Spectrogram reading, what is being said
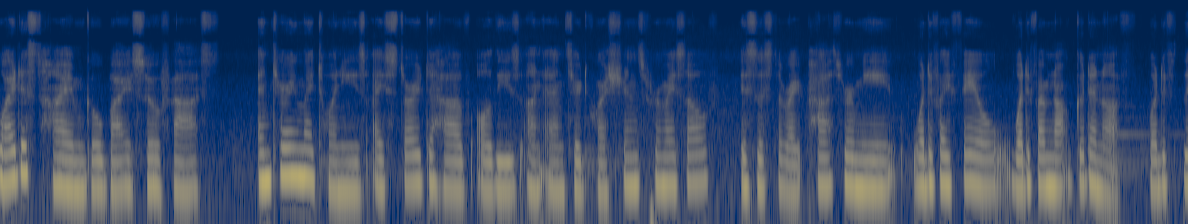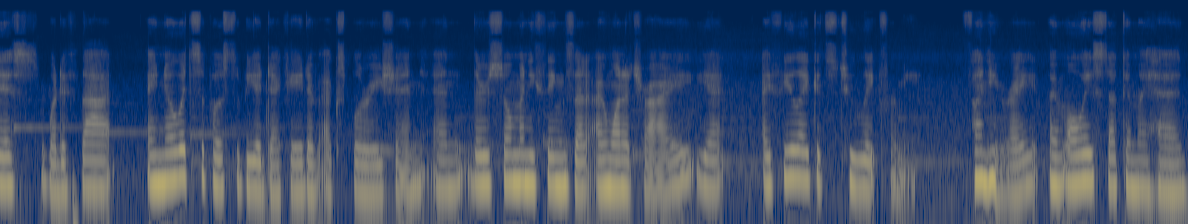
Why does time go by so fast? Entering my 20s, I started to have all these unanswered questions for myself. Is this the right path for me? What if I fail? What if I'm not good enough? What if this? What if that? I know it's supposed to be a decade of exploration, and there's so many things that I want to try, yet I feel like it's too late for me. Funny, right? I'm always stuck in my head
